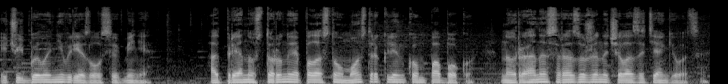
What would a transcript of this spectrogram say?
и чуть было не врезался в меня. Отпрянув в сторону, я полоснул монстра клинком по боку, но рана сразу же начала затягиваться.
